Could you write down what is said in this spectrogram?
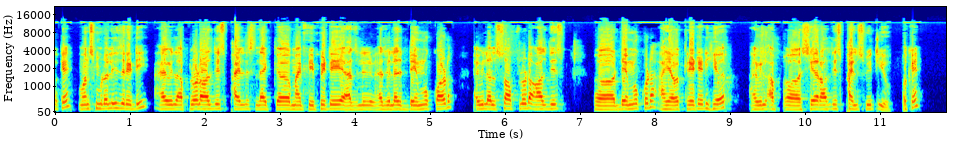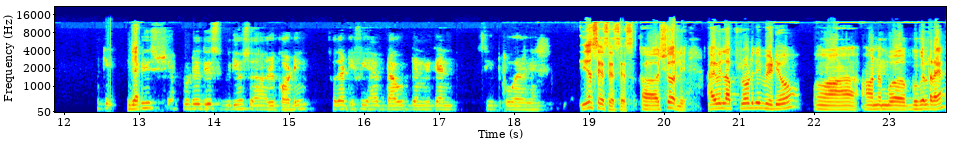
Okay once moodle is ready i will upload all these files like uh, my ppt as well, as well as demo code. I will also upload all these uh, demo code i have created here. I will up, uh, share all these files with you. Okay? Okay. Yeah. Please share today this video's uh, recording so that if we have doubt, then we can see it over again. yes yes yes yes uh, surely i will upload the video uh, on uh, google drive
